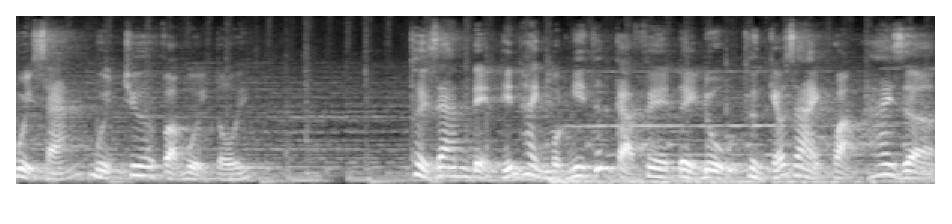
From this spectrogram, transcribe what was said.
buổi sáng, buổi trưa và buổi tối. Thời gian để tiến hành một nghi thức cà phê đầy đủ thường kéo dài khoảng 2 giờ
